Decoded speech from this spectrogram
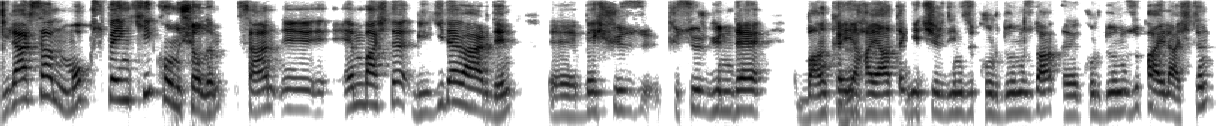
Dilersen Moxbank'i konuşalım. Sen e, en başta bilgi de verdin. E, 500 küsür günde bankayı evet. hayata geçirdiğinizi kurduğunuzdan e, kurduğunuzu paylaştın.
